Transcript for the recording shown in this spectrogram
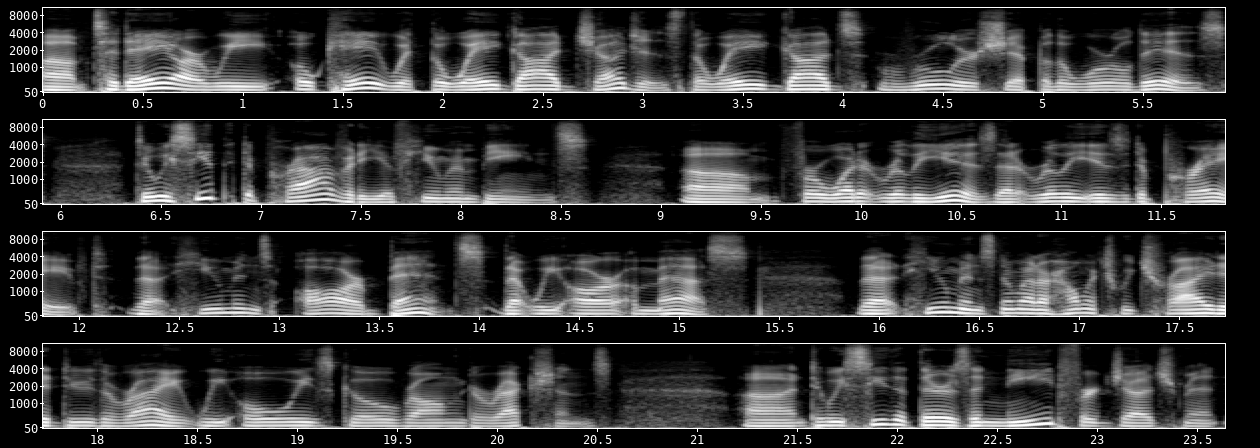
Um, today, are we okay with the way God judges, the way God's rulership of the world is? Do we see the depravity of human beings? Um, for what it really is that it really is depraved, that humans are bent, that we are a mess, that humans, no matter how much we try to do the right, we always go wrong directions. Uh, do we see that there is a need for judgment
